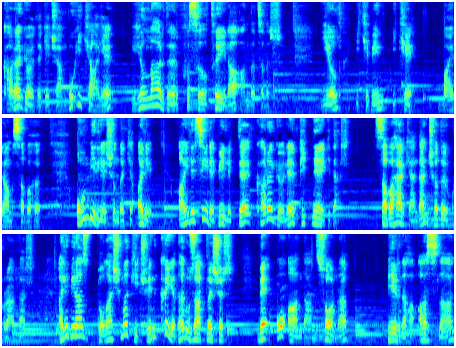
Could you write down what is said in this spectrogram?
Karagöl'de geçen bu hikaye yıllardır fısıltıyla anlatılır. Yıl 2002 bayram sabahı. 11 yaşındaki Ali ailesiyle birlikte Karagöl'e pikniğe gider. Sabah erkenden çadır kurarlar. Ali biraz dolaşmak için kıyıdan uzaklaşır ve o andan sonra bir daha asla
